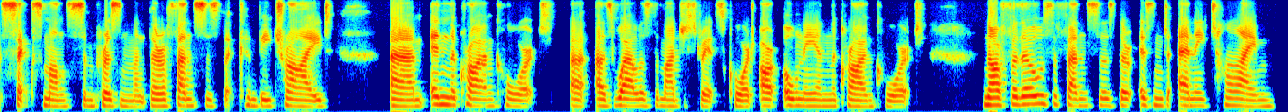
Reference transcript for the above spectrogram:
six months imprisonment. There are offences that can be tried um, in the Crown Court uh, as well as the Magistrates Court or only in the Crown Court. Now, for those offences, there isn't any time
